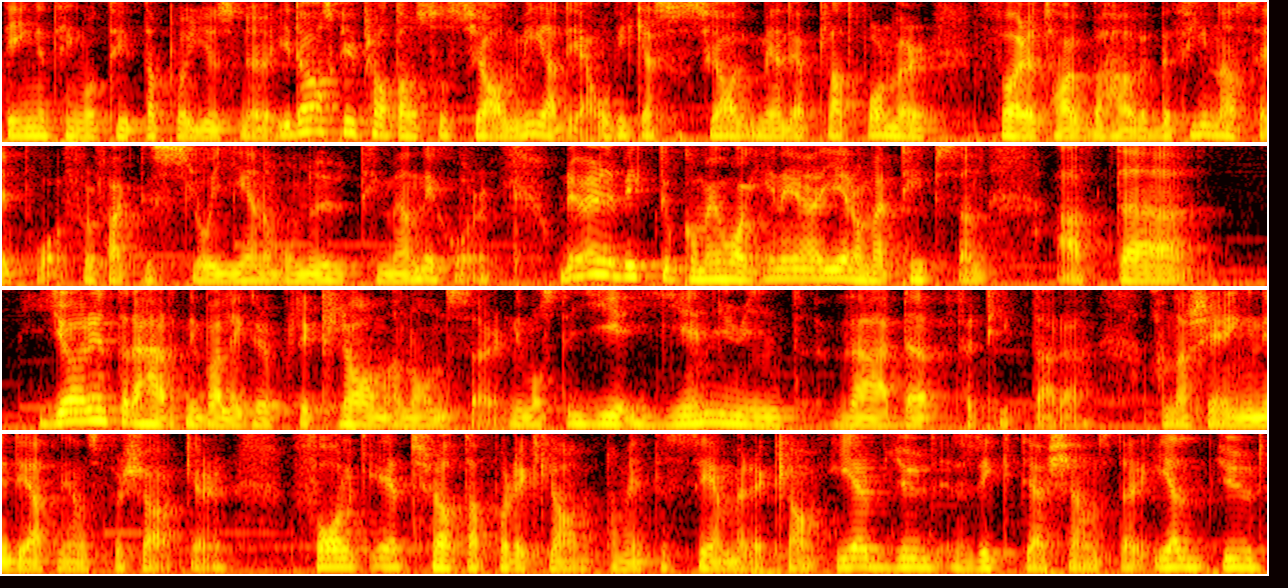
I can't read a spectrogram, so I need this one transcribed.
det är ingenting att titta på just nu. Idag ska vi prata om social media och vilka social media-plattformar företag behöver befinna sig på för att faktiskt slå igenom och nå ut till människor. Och det är väldigt viktigt att komma ihåg innan jag ger de här tipsen att uh, Gör inte det här att ni bara lägger upp reklamannonser. Ni måste ge genuint värde för tittare. Annars är det ingen idé att ni ens försöker. Folk är trötta på reklam, de vill inte se mer reklam. Erbjud riktiga tjänster, erbjud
